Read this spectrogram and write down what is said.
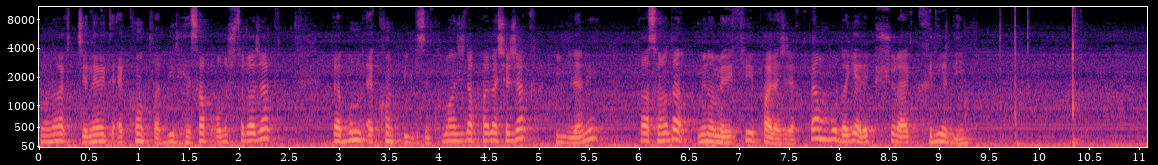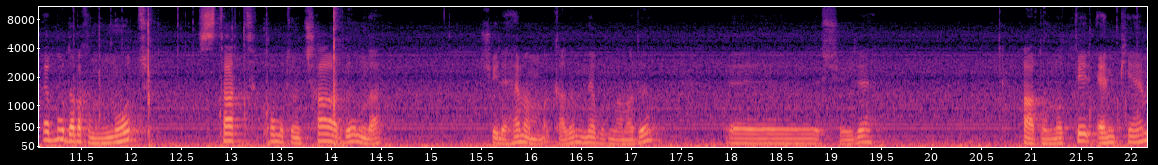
kullanarak generate account ile bir hesap oluşturacak ve bunun account bilgisini kullanıcıyla paylaşacak bilgilerini. Daha sonra da numerik'i paylaşacak. Ben burada gelip şuraya clear diyeyim. Ve burada bakın node start komutunu çağırdığımda şöyle hemen bakalım ne bulunamadı. Ee, şöyle pardon not değil npm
